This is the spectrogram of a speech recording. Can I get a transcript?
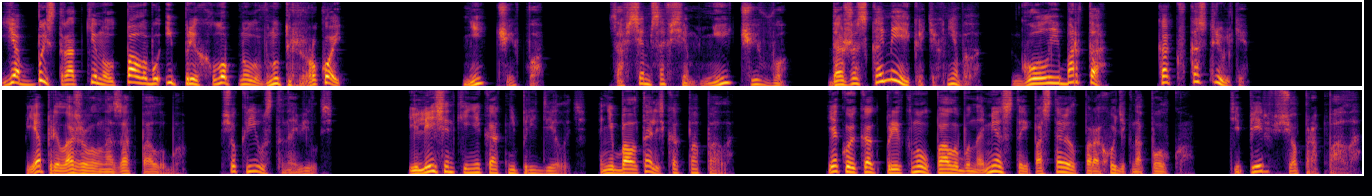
Я быстро откинул палубу и прихлопнул внутрь рукой. Ничего. Совсем-совсем ничего. Даже скамеек этих не было. Голые борта, как в кастрюльке. Я прилаживал назад палубу. Все криво становилось. И лесенки никак не приделать. Они болтались, как попало. Я кое-как приткнул палубу на место и поставил пароходик на полку. Теперь все пропало.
